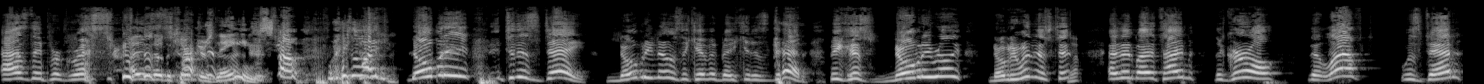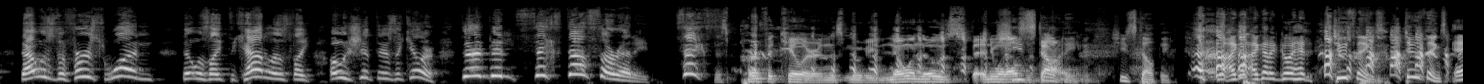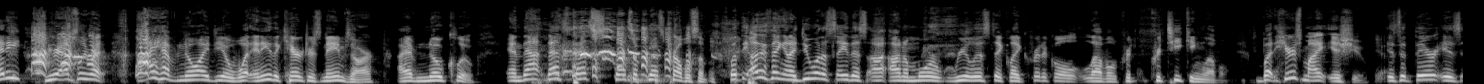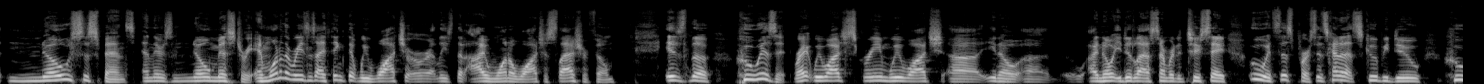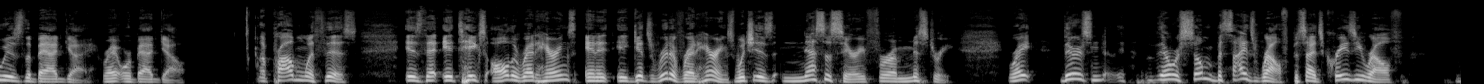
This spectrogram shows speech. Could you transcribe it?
as they progressed through I didn't know the story. characters' names. So, so like nobody to this day, nobody knows that Kevin Bacon is dead because nobody really nobody witnessed it. Yep. And then by the time the girl that left was dead, that was the first one that was like the catalyst, like, oh shit, there's a killer. There had been six deaths already. Six. This perfect killer in this movie. No one knows that anyone else is stealthy. dying. She's stealthy. No, I got, I got to go ahead. Two things. Two things. Eddie, you're absolutely right. I have no idea what any of the characters' names are. I have no clue, and that that's that's that's that's troublesome. But the other thing, and I do want to say this on, on a more realistic, like critical level, crit- critiquing level. But here's my issue: Yeah. is that there is no suspense and there's no mystery. And one of the reasons I think that we watch, or at least that I want to watch a slasher film, is the who is it? Right? We watch Scream. We watch, uh, you know, uh, I know what you did last summer to, to say, ooh, it's this person. It's kind of that Scooby Doo. Who is the bad guy? Right? Or bad gal. The problem with this is that it takes all the red herrings and it, it gets rid of red herrings, which is necessary for a mystery, right? There's, there were some, besides Ralph, besides Crazy Ralph,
